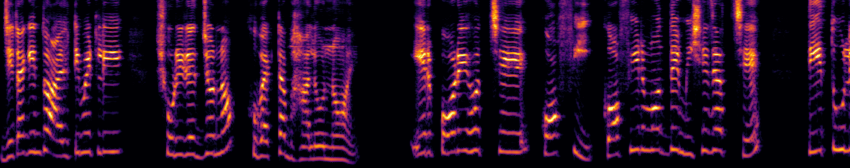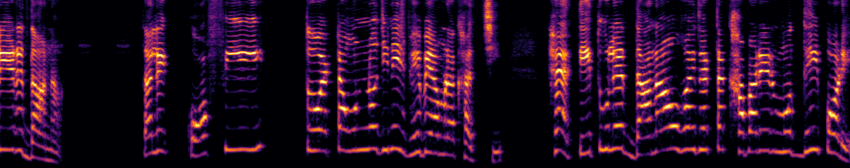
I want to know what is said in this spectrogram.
যেটা কিন্তু আলটিমেটলি শরীরের জন্য খুব একটা ভালো নয়। এরপরে হচ্ছে কফি। কফির মধ্যে মিশে যাচ্ছে তেঁতুলের দানা। তাহলে কফি তো একটা অন্য জিনিস ভেবে আমরা খাচ্ছি। হ্যাঁ তেঁতুলের দানাও হয়তো একটা খাবারের মধ্যেই পড়ে,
